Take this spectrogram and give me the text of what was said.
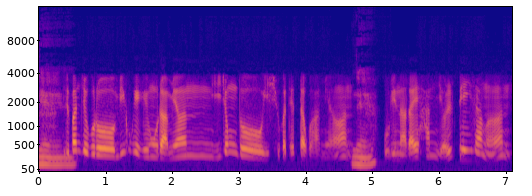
예. 일반적으로 미국의 경우라면 이 정도 이슈가 됐다고 하면 네. 우리나라의 한 10배 이상은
